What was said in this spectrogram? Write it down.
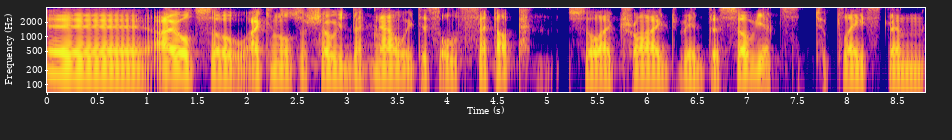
Uh, I also I can also show you that now it is all set up so I tried with the Soviets to place them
